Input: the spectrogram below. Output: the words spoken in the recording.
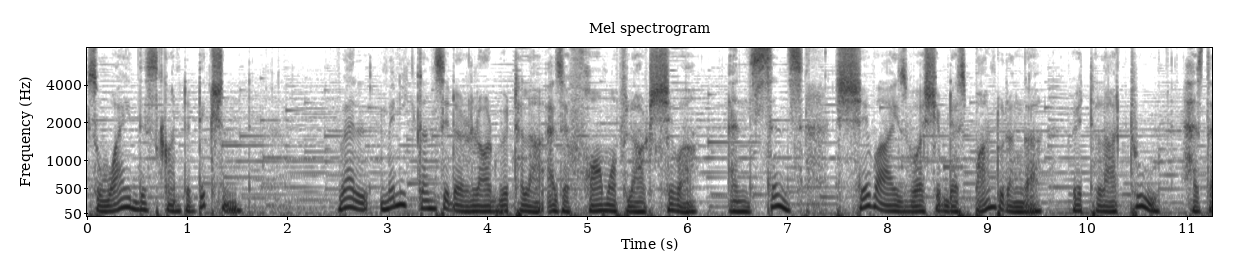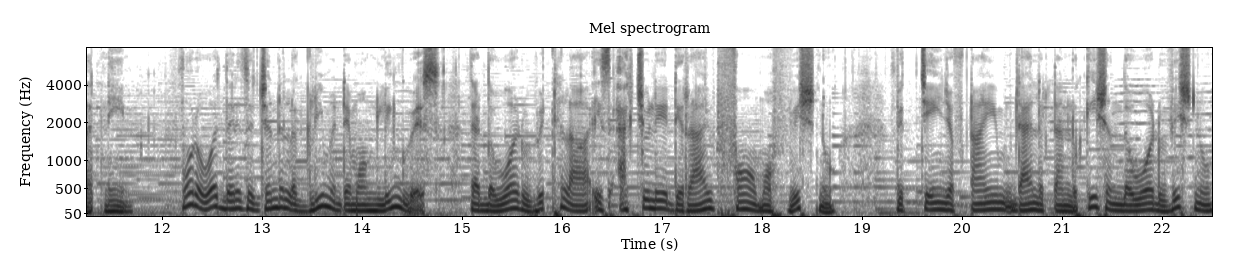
So why this contradiction? Well, many consider Lord Vithala as a form of Lord Shiva, and since Shiva is worshipped as Panduranga, Vithala too has that name. Moreover, there is a general agreement among linguists that the word Vithala is actually a derived form of Vishnu. With change of time, dialect, and location, the word Vishnu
